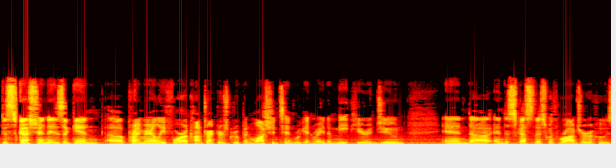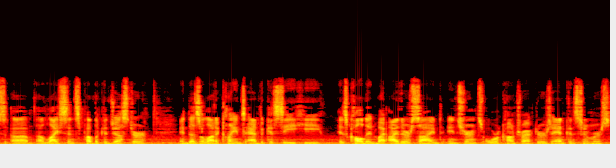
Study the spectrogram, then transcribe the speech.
discussion is again uh, primarily for our contractors group in Washington. We're getting ready to meet here in June and uh, and discuss this with Roger, who's uh, a licensed public adjuster and does a lot of claims advocacy. He is called in by either side, insurance or contractors and consumers,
